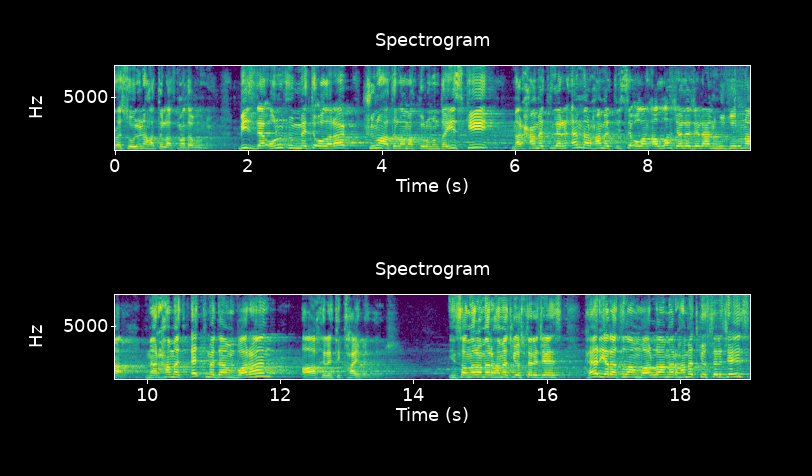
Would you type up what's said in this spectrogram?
Resulünü hatırlatmada bulunuyor. Biz de onun ümmeti olarak şunu hatırlamak durumundayız ki merhametlilerin en merhametlisi olan Allah Celle Celaluhu'nun huzuruna merhamet etmeden varan ahireti kaybeder. İnsanlara merhamet göstereceğiz. Her yaratılan varlığa merhamet göstereceğiz.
